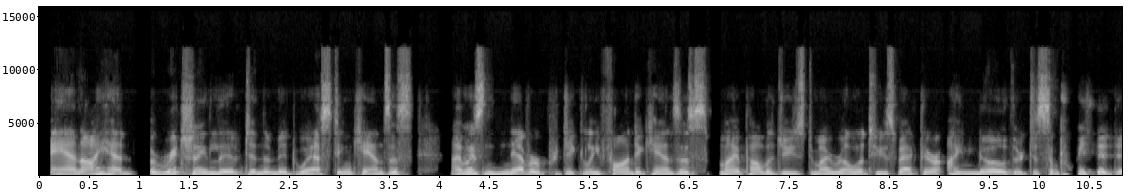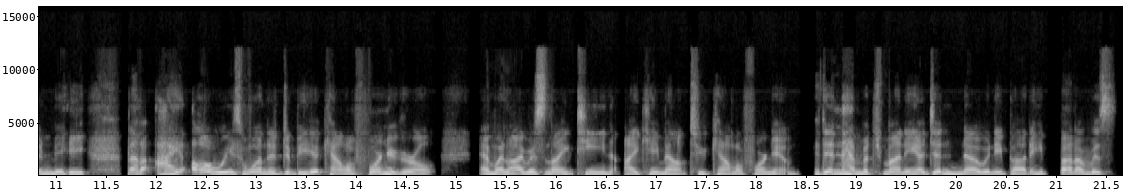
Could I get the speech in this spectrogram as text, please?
and I had originally lived in the Midwest in Kansas. I was never particularly fond of Kansas. My apologies to my relatives back there. I know they're disappointed in me, but I always wanted to be a California girl. And when I was 19, I came out to California. I didn't have much money. I didn't know anybody, but I was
